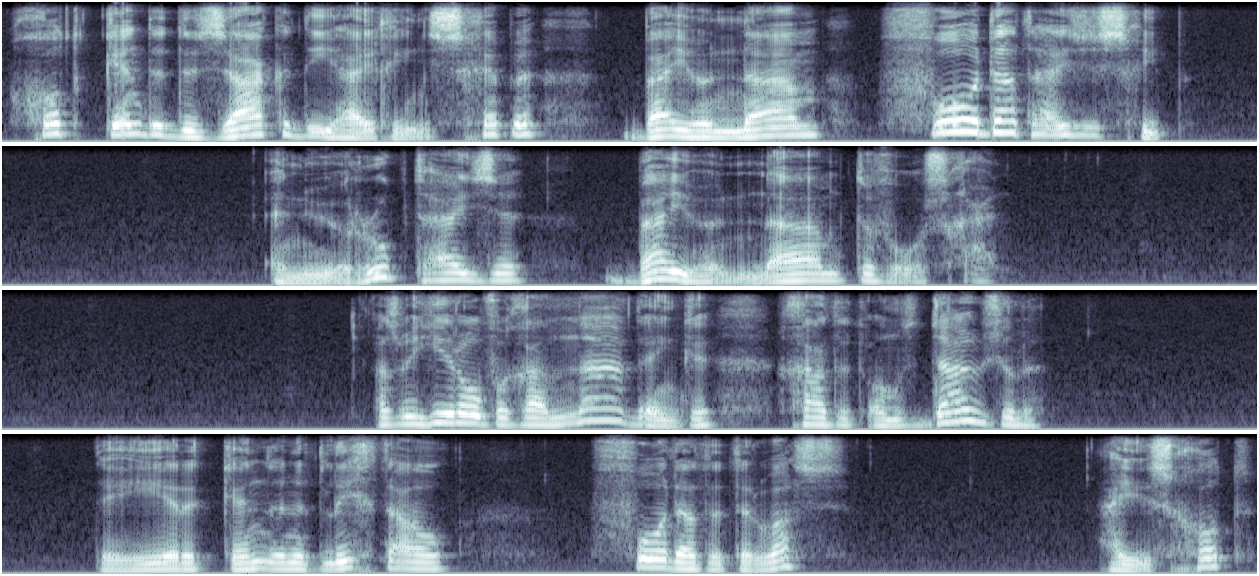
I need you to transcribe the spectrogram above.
God kende de zaken die hij ging scheppen bij hun naam voordat hij ze schiep. En nu roept hij ze bij hun naam tevoorschijn. Als we hierover gaan nadenken, gaat het ons duizelen. De Heere kende het licht al voordat het er was. Hij is God.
